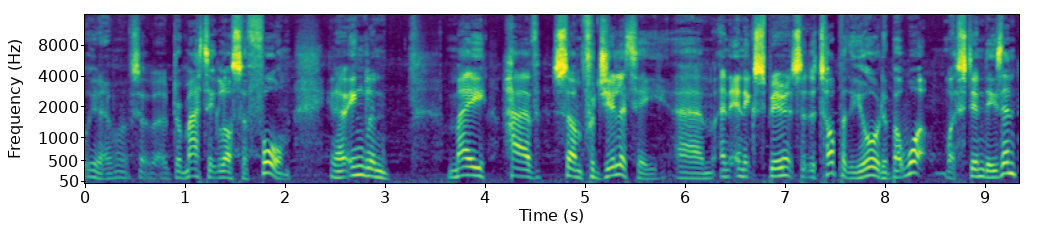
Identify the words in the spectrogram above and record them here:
you know a dramatic loss of form. You know England may have some fragility um, and inexperience at the top of the order, but what West Indies and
